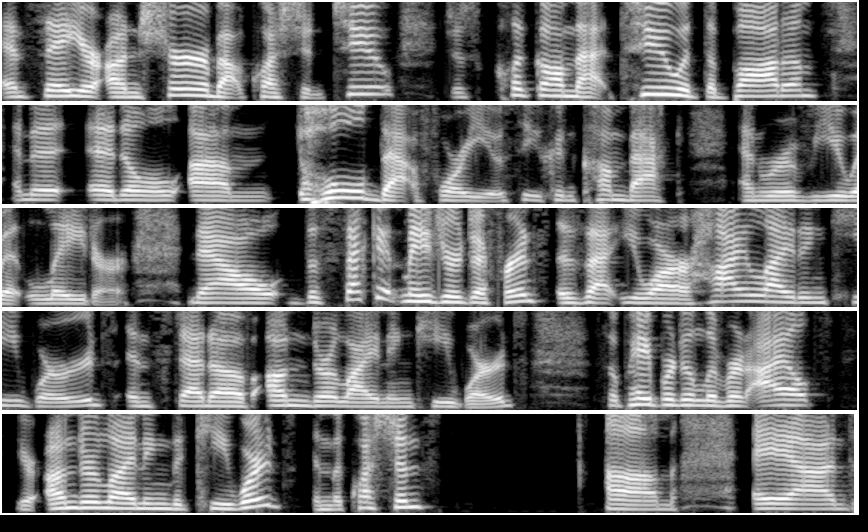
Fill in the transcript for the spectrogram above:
And say you're unsure about question two, just click on that two at the bottom and it, it'll um, hold that for you so you can come back and review it later. Now, the second major difference is that you are highlighting keywords instead of underlining keywords. So, paper delivered IELTS, you're underlining the keywords in the questions. Um, and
